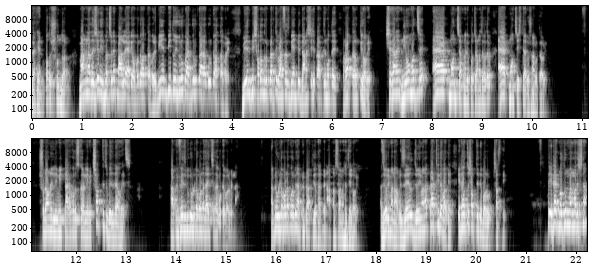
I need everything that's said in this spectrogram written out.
দেখেন কত সুন্দর। বাংলাদেশে নির্বাচনে পারলে একে অপরকে হত্যা করে। বিএনপি দুই গ্রুপ এক গ্রুপ কারা গ্রুপকে হত্যা করে? বিএনপি স্বতন্ত্র প্রার্থী ভার্সাস বিএনপি দানের শেষে প্রার্থীর মধ্যে রক্তারক্তি হবে। সেখানে নিয়ম হচ্ছে এক মঞ্চে আপনাকে প্রচারণা চালাতে হবে, এক মঞ্চে ইশতেহার ঘোষণা করতে হবে। শোডাউনের লিমিট টাকা খরচ করার লিমিট সবকিছু বেঁধে দেওয়া হয়েছে। আপনি ফেসবুকে উল্টাপাল্টা যা ইচ্ছা করতে পারবেন না। আপনি উল্টাপাল্টা করবেন, আপনি প্রার্থীতে থাকবেন আপনার মাসে জেল হবে। জরিমানা হবে। জেল, জরিমানা, প্রার্থীতে বাতিল। এটা হচ্ছে সবথেকে বড় শাস্তি। তো এটা নতুন বাংলাদেশ না?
